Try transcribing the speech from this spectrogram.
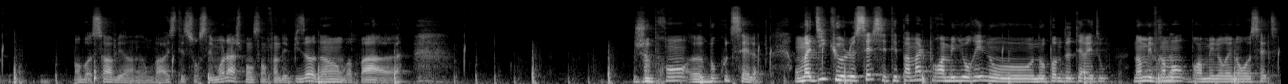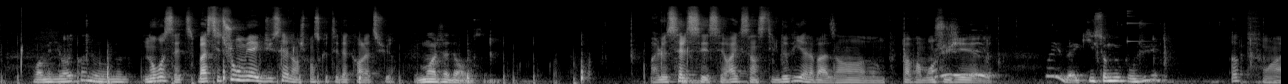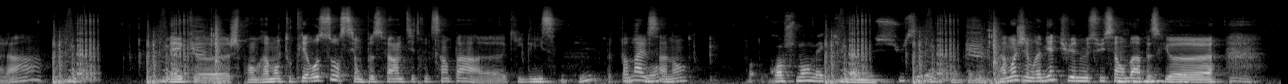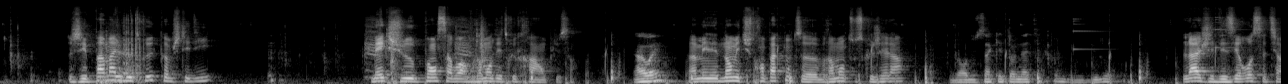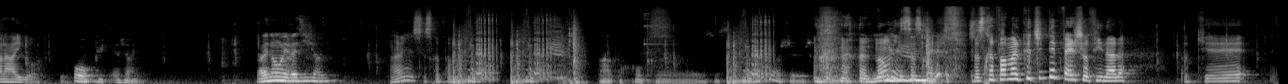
Oh bah ça, bien, on va rester sur ces mots-là, je pense, en fin d'épisode, hein. On va pas. euh. Je prends euh, beaucoup de sel. On m'a dit que le sel c'était pas mal pour améliorer nos, nos pommes de terre et tout. Non mais vraiment pour améliorer nos recettes. Pour améliorer quoi nos- nos- Nos recettes. Bah c'est toujours mieux avec du sel, hein, je pense que t'es d'accord là-dessus. Moi, j'adore aussi. Bah, le sel c'est c'est vrai que c'est un style de vie à la base, hein. on peut pas vraiment juger. euh. Oui, bah qui sommes-nous pour juger? Hop, voilà. Mec, euh, je prends vraiment toutes les ressources si on peut se faire un petit truc sympa euh, qui glisse. Être pas mal ça, non? Fr- Franchement, mec, tu vas me sucer même. Ah, Moi j'aimerais bien que tu viennes me sucer en bas parce que euh, j'ai pas mal de trucs comme je t'ai dit. Mec, je pense avoir vraiment des trucs rares en plus. hein. Ah ouais? Ah mais non mais tu te rends pas compte vraiment tout ce que j'ai là. Genre du 5 étoiles natif. Là j'ai des zéros, ça tire l'arigot. Oh putain, j'arrive. Ouais, non, mais vas-y, j'arrive. Ah oui, ça serait pas mal. Ah, par contre, euh, ça serait pas moi, je, je... non mais ça serait, ça serait pas mal que tu te dépêches au final. Ok.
